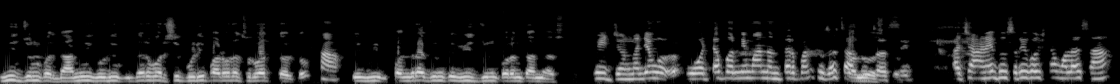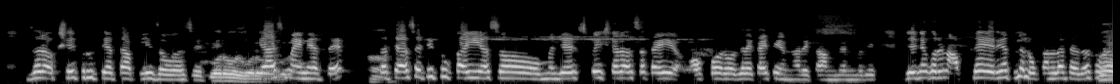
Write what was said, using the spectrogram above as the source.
वीस जून पर्यंत आम्ही गुढी दरवर्षी गुढीपाडव्याला सुरुवात करतो. ते पंधरा जून ते वीस जून पर्यंत आम्ही असतो. वीस जून. म्हणजे वटपौर्णिमा नंतर पण तुझं चालूच. असेल. अच्छा आणि दुसरी गोष्ट मला सांग. जर अक्षय तृतीय आता आपली जवळ असेल त्याच महिन्यात आहे. तर त्यासाठी तू काही असं म्हणजे स्पेशल असं काही ऑफर वगैरे काही ठेवणार आहे का आंब्यांमध्ये? जेणेकरून आपल्या एरियातल्या लोकांना त्याचा थोडा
